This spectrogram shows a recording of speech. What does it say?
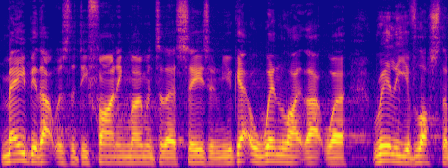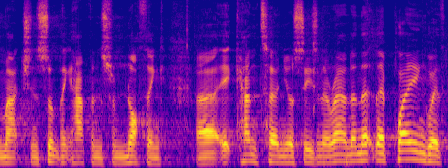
Maybe that was the defining moment of their season. You get a win like that where really you've lost the match and something happens from nothing. Uh, it can turn your season around. And they're, they're playing with,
